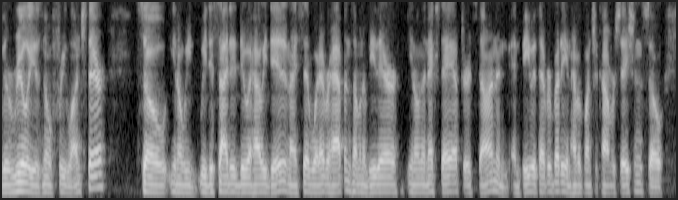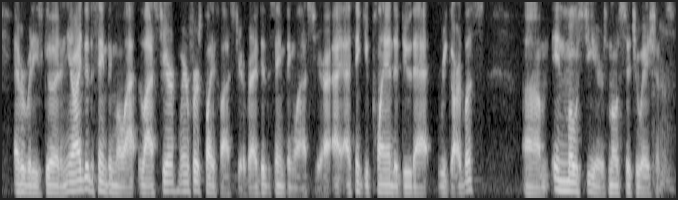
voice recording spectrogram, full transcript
there really is no free lunch there. So you know we we decided to do it how we did. And i said whatever happens i'm going to be there you know the next day after it's done and, and be with everybody and have a bunch of conversations so everybody's good. And you know i did the same thing la- last year. We were in first place last year but i did the same thing last year. I, I think you plan to do that regardless um, in most years, most situations.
